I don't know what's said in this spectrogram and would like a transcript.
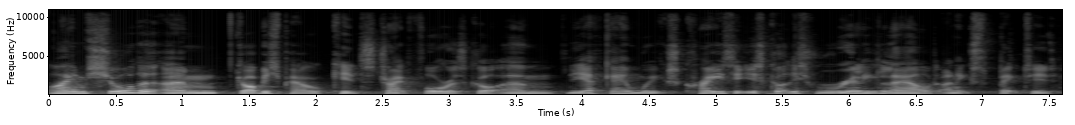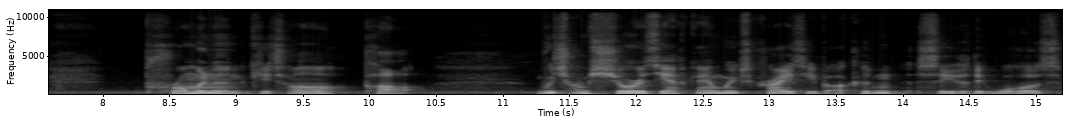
I am sure that um, Garbage Pail Kids track four has got um, the Afghan Whigs crazy. It's got this really loud, unexpected prominent guitar part, which I'm sure is the Afghan Whigs Crazy, but I couldn't see that it was.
